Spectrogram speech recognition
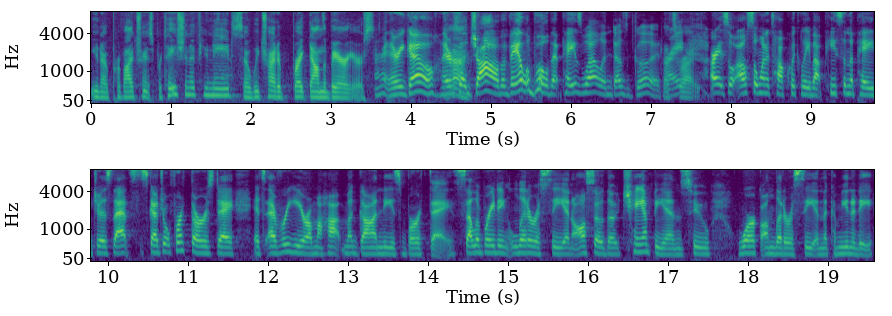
you know, provide transportation if you need. Yeah. So we try to break down the barriers. All right, there you go. There's yeah. a job available that pays well and does good, That's right? right. All right, so I also want to talk quickly about Peace in the Pages. That's scheduled for Thursday. It's every year on Mahatma Gandhi's birthday, celebrating literacy and also the champions who work on literacy in the community.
